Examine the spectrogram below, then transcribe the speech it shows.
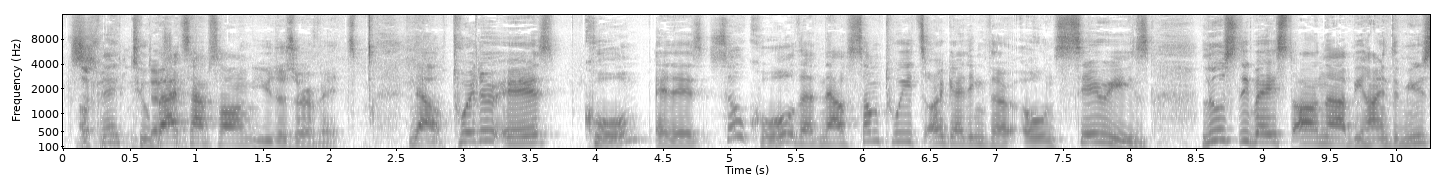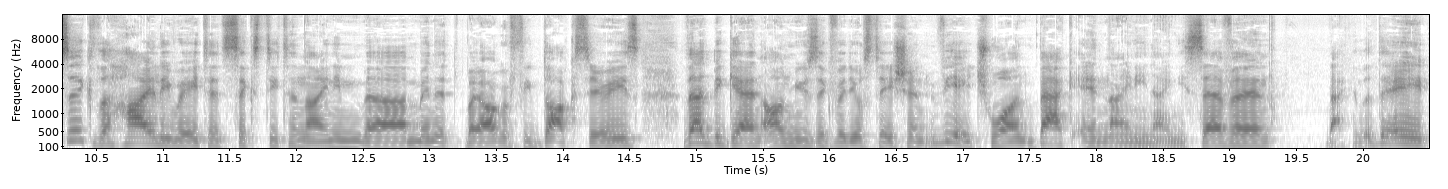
exactly. Okay, too bad, Samsung. You deserve it. Now, Twitter is cool. It is so cool that now some tweets are getting their own series. Loosely based on uh, Behind the Music, the highly rated 60 to 90 uh, minute biography doc series that began on music video station VH1 back in 1997 back in the day.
